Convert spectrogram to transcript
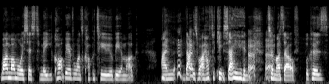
my mum always says to me, you can't be everyone's cup of tea or you'll be a mug. And that is what I have to keep saying to myself because,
